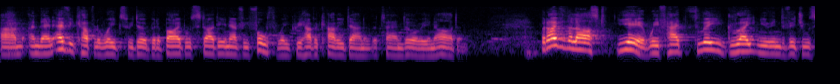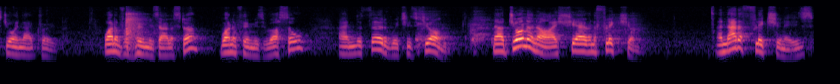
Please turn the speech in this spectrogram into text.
Um, and then every couple of weeks we do a bit of Bible study, and every fourth week we have a curry down at the Tandoori in Arden. But over the last year, we've had three great new individuals join that group. One of whom is Alistair, one of whom is Russell, and the third of which is John. Now, John and I share an affliction, and that affliction is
